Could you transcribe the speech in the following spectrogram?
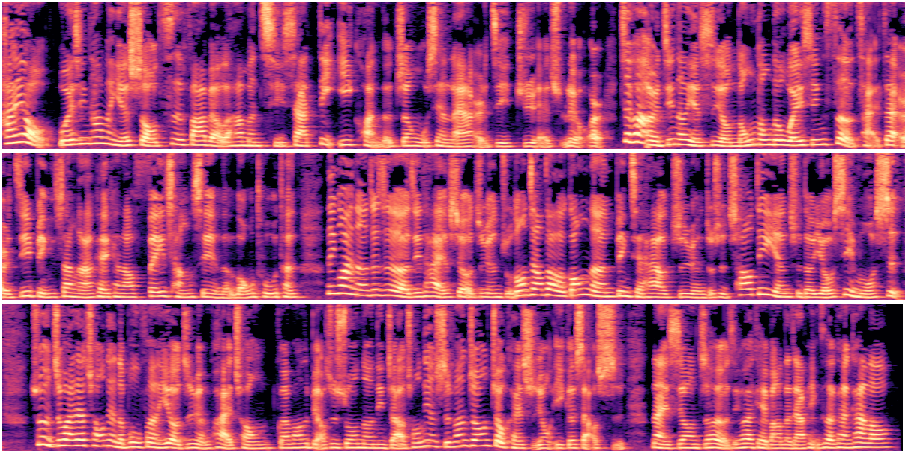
还有微星他们也首次发表。有了他们旗下第一款的真无线蓝牙耳机 GH62，这款耳机呢也是有浓浓的维新色彩，在耳机柄上啊可以看到非常显眼的龙图腾。另外呢，这只耳机它也是有支援主动降噪的功能，并且还有支援就是超低延迟的游戏模式。除此之外，在充电的部分也有支援快充。官方是表示说呢，你只要充电十分钟就可以使用一个小时。那也希望之后有机会可以帮大家评测看看喽。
